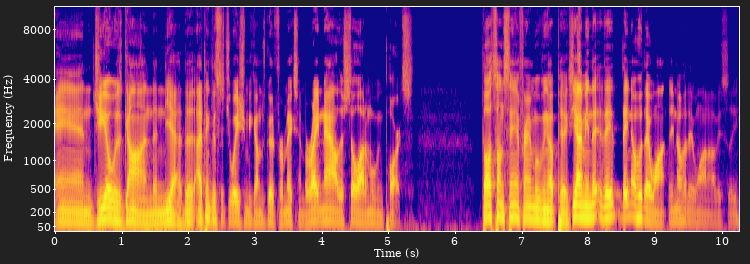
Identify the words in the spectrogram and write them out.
and Gio is gone, then yeah, the, I think the situation becomes good for Mixon. But right now, there's still a lot of moving parts. Thoughts on San Fran moving up picks? Yeah, I mean they, they, they know who they want. They know who they want. Obviously,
